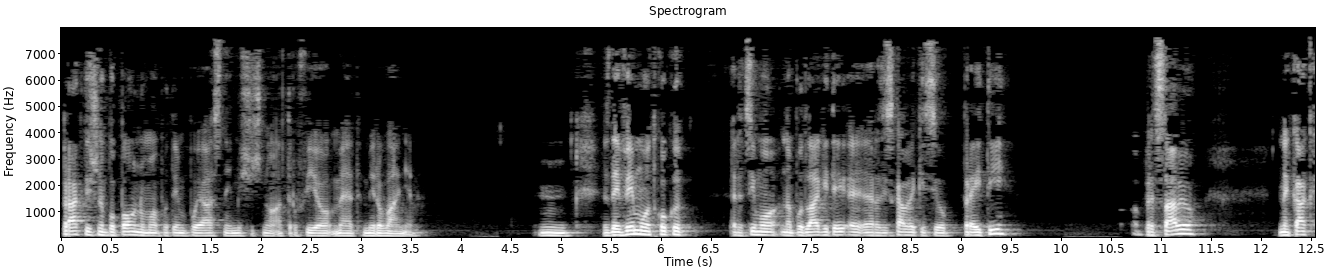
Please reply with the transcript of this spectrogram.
praktično popolnoma potem pojasnil mišično atrofijo med mirovanjem. Mm. Zdaj vemo, odkot recimo na podlagi te eh, raziskave, ki si jo prej ti predstavil, nekako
